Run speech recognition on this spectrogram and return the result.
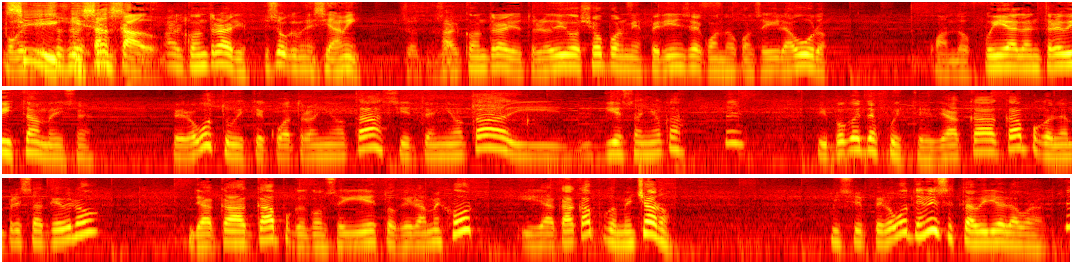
Porque Sí, eso es un quizás- estancado. Al contrario. Eso es lo que me decía a mí. Yo- no sé. Al contrario, te lo digo yo por mi experiencia de cuando conseguí laburo. Cuando fui a la entrevista me dice, pero vos tuviste cuatro años acá, siete años acá y diez años acá. Sí. ¿Y por qué te fuiste? De acá a acá porque la empresa quebró, de acá a acá porque conseguí esto que era mejor y de acá a acá porque me echaron. Me dice, pero vos tenés estabilidad laboral. Sí.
